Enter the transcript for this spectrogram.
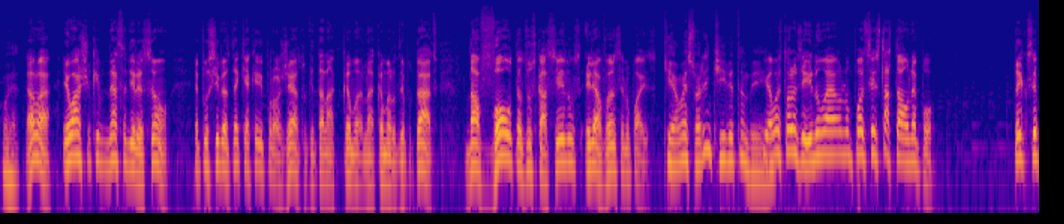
Correto. É, não é? Eu acho que nessa direção é possível até que aquele projeto que está na Câmara, na Câmara dos Deputados, da volta dos cassinos, ele avance no país. Que é uma história antiga também. E é uma história antiga. E não, é, não pode ser estatal, né, pô? Tem que ser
